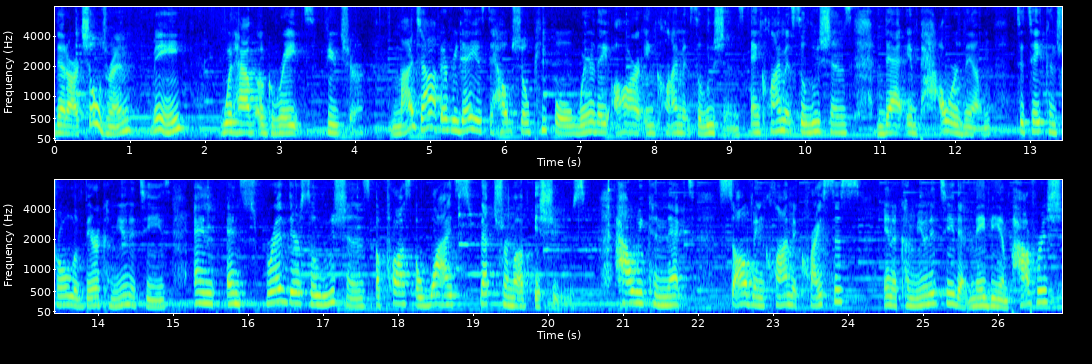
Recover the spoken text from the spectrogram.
that our children, me, would have a great future. My job every day is to help show people where they are in climate solutions and climate solutions that empower them to take control of their communities and, and spread their solutions across a wide spectrum of issues. How we connect solving climate crisis in a community that may be impoverished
